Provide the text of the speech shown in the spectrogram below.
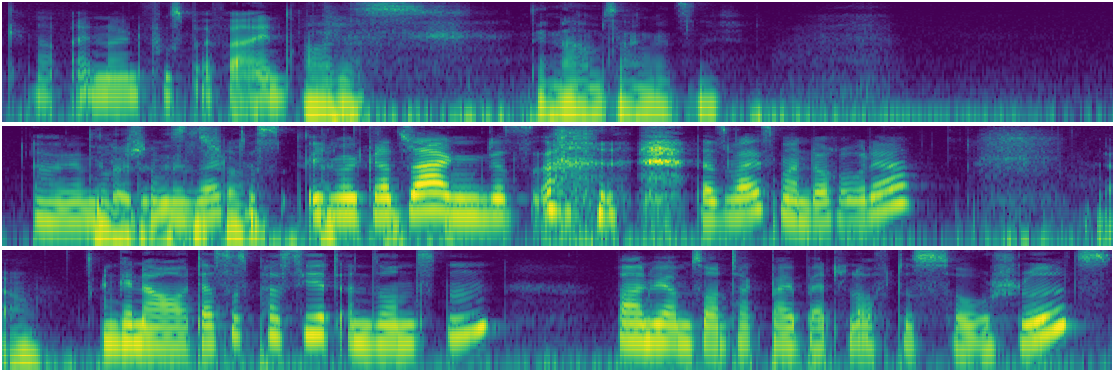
genau, einen neuen Fußballverein. Aber das, den Namen sagen wir jetzt nicht. Aber wir haben Die doch Leute schon gesagt, schon. dass, ich wollte gerade sagen, das, das weiß man doch, oder? Ja. Genau, das ist passiert. Ansonsten waren wir am Sonntag bei Battle of the Socials,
